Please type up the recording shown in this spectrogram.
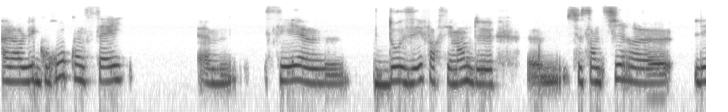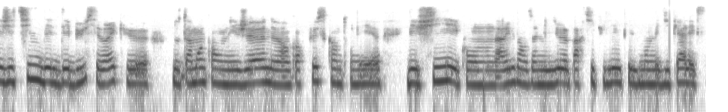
Alors les gros conseils, euh, c'est euh, d'oser forcément, de se sentir légitime dès le début. C'est vrai que notamment quand on est jeune, encore plus quand on est euh, des filles et qu'on arrive dans un milieu particulier qui est le monde médical, etc.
